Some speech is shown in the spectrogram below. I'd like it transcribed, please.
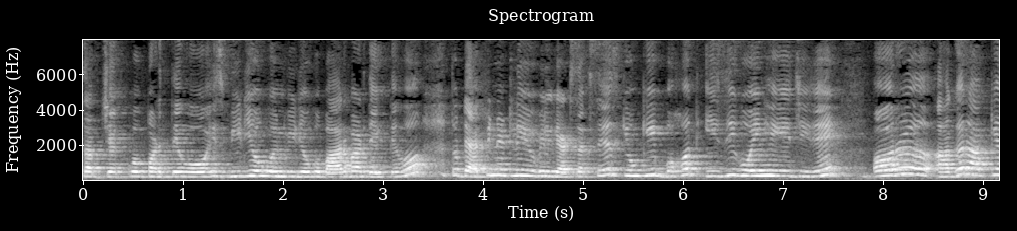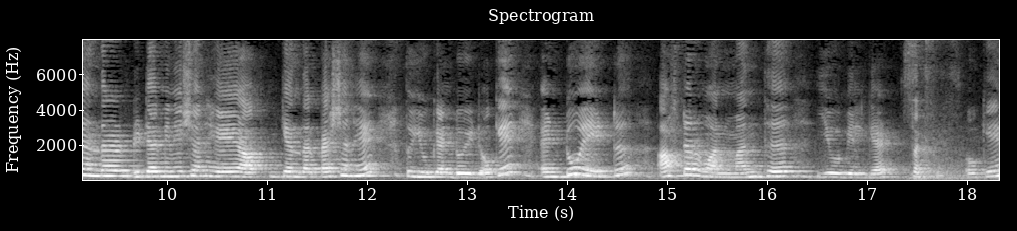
सब्जेक्ट को पढ़ते हो, इस वीडियो को, इन वीडियो को बार बार देखते हो तो definitely you will get success क्योंकि बहुत ईजी गोइंग है ये चीज़ें। और अगर आपके अंदर डिटर्मिनेशन है, आपके अंदर पैशन है तो you can do it okay and do it after one month you will get success okay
